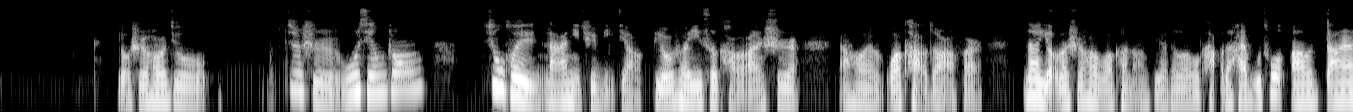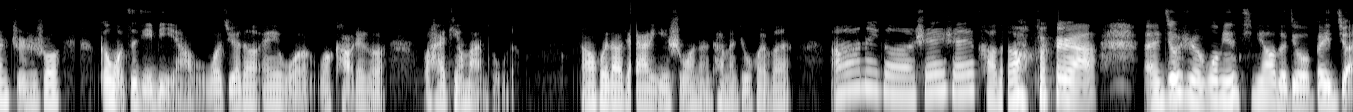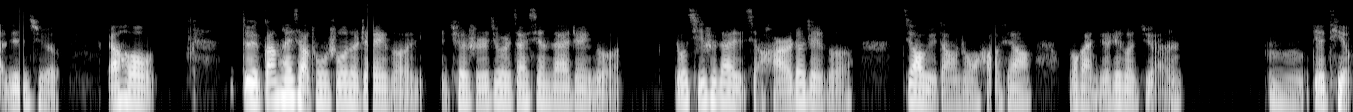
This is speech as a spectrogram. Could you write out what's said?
有时候就就是无形中就会拿你去比较，比如说一次考完试，然后我考了多少分，那有的时候我可能觉得我考的还不错啊，当然只是说跟我自己比啊，我觉得哎，我我考这个我还挺满足的，然后回到家里一说呢，他们就会问。啊，那个谁谁考多少分儿啊？嗯，就是莫名其妙的就被卷进去了。然后，对刚才小兔说的这个，确实就是在现在这个，尤其是在小孩的这个教育当中，好像我感觉这个卷，嗯，也挺，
